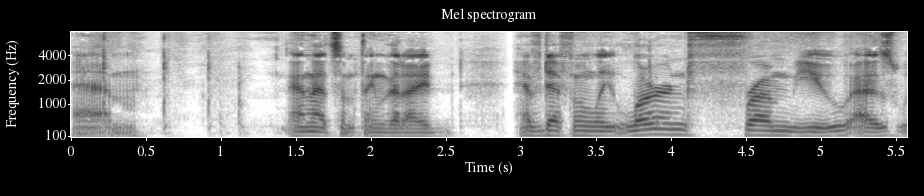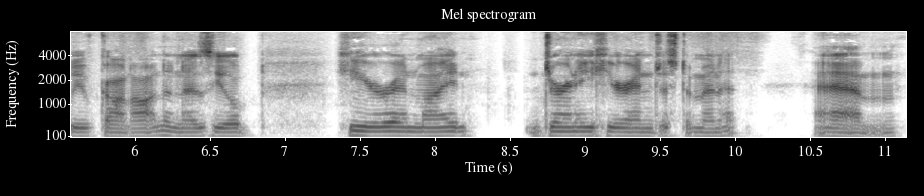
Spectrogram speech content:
Um, and that's something that I have definitely learned from you as we've gone on, and as you'll hear in my journey here in just a minute. Um,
